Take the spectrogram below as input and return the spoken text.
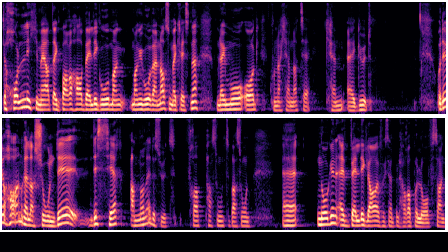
Det holder ikke med at jeg bare har veldig gode, mange, mange gode venner som er kristne, men jeg må òg kunne kjenne til hvem er Gud. Og Det å ha en relasjon det, det ser annerledes ut fra person til person. Eh, noen er veldig glad i f.eks. å høre på lovsang.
